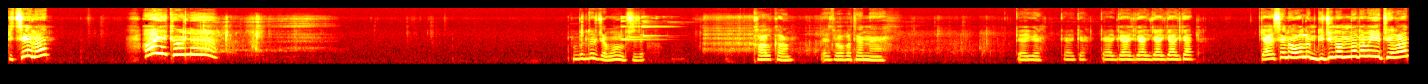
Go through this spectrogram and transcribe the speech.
Gitsene lan. Hayır körlü. Öldüreceğim oğlum sizi. Kalkan. Ezbaba tane. Gel gel. Gel gel. Gel gel gel gel gel gel. Gelsene oğlum. Gücün onlara mı yetiyor lan?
